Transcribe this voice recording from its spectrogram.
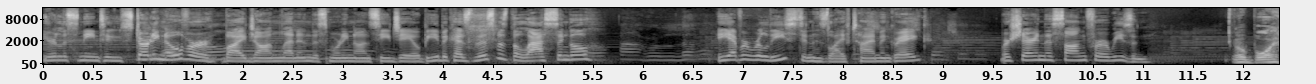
You're listening to Starting Over by John Lennon this morning on CJOB because this was the last single he ever released in his lifetime. And Greg, we're sharing this song for a reason. Oh boy,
